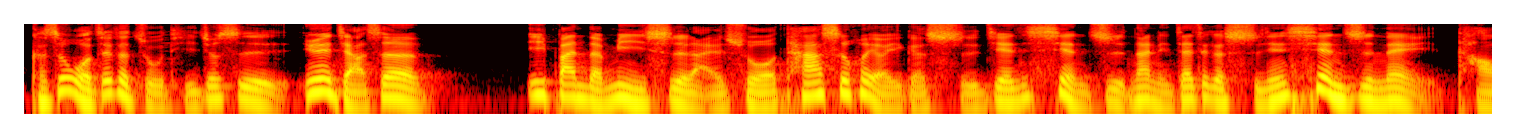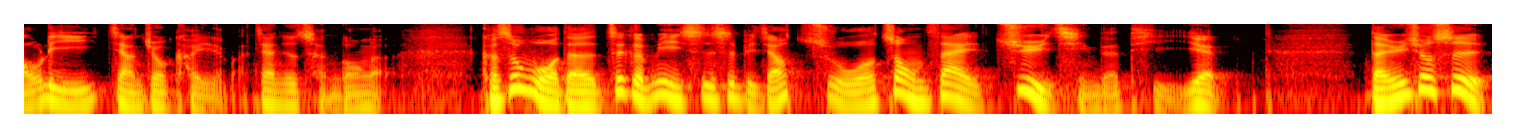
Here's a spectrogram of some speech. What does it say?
可是我这个主题就是因为假设一般的密室来说，它是会有一个时间限制，那你在这个时间限制内逃离，这样就可以了嘛，这样就成功了。可是我的这个密室是比较着重在剧情的体验，等于就是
